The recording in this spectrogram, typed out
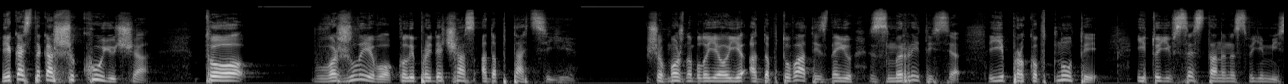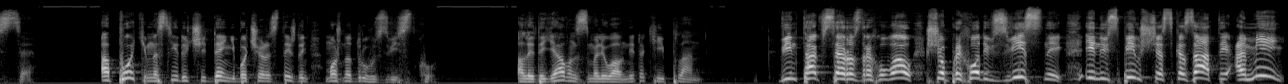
якась така шокуюча, то важливо, коли пройде час адаптації, щоб можна було її адаптувати, з нею змиритися, її проковтнути, і тоді все стане на своє місце. А потім, на слідуючий день або через тиждень, можна другу звістку. Але диявол змалював не такий план. Він так все розрахував, що приходив звісник і не вспів ще сказати амінь.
